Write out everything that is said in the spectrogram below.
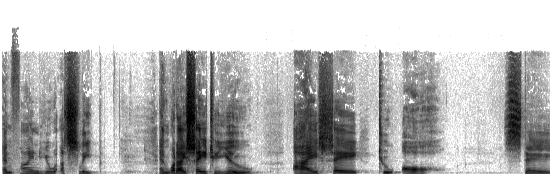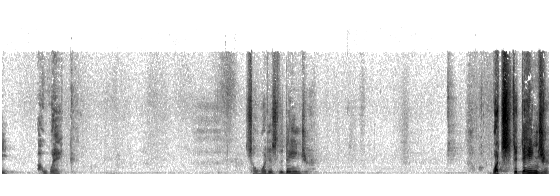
and find you asleep. And what I say to you, I say to all stay awake. So, what is the danger? What's the danger?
